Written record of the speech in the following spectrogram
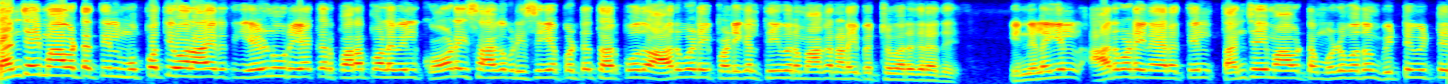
தஞ்சை மாவட்டத்தில் முப்பத்தி ஓராயிரத்தி எழுநூறு ஏக்கர் பரப்பளவில் கோடை சாகுபடி செய்யப்பட்டு தற்போது அறுவடை பணிகள் தீவிரமாக நடைபெற்று வருகிறது. இந்நிலையில் அறுவடை நேரத்தில் தஞ்சை மாவட்டம் முழுவதும் விட்டுவிட்டு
